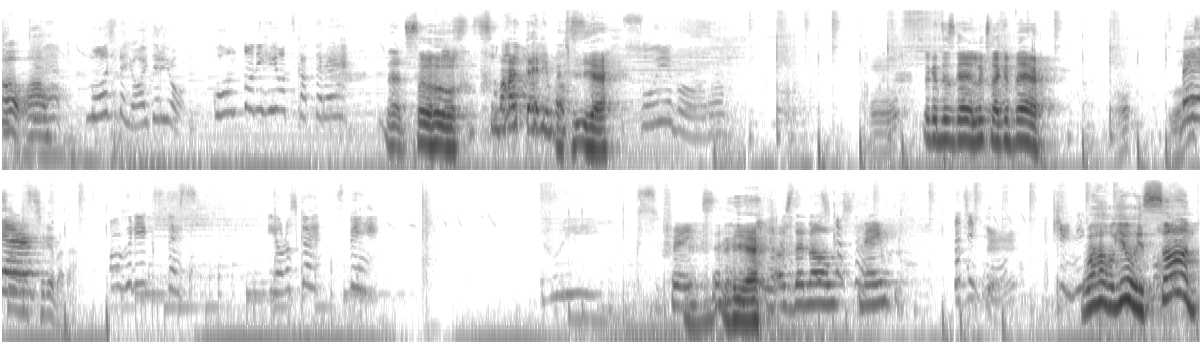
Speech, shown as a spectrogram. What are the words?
Oh, wow. That's so smart animals. yeah. Look at this guy, he looks like a bear. Bear! Freecss. yeah. That was the name. Wow, you his son!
